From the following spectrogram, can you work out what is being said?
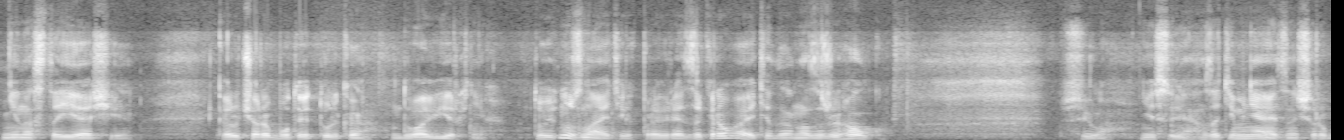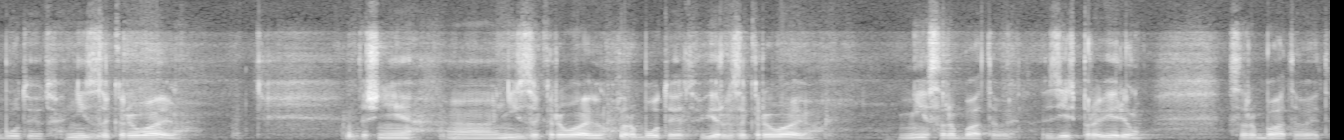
не настоящие. Короче, работает только два верхних. То есть, ну, знаете, как проверять. Закрываете, да, на зажигалку. Все. Если затемняет, значит работает. Низ закрываю. Точнее, э, низ закрываю, работает. Верх закрываю, не срабатывает. Здесь проверил, срабатывает.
